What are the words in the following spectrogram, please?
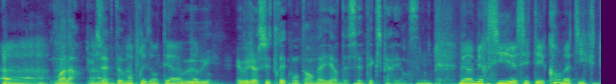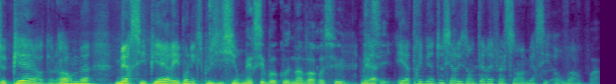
à, Voilà, à- exactement. à présenter à un oui, tableau. oui. Et je suis très content d'ailleurs de cette expérience. Mais, euh, merci, c'était Chromatique de Pierre Delorme. Merci Pierre et bonne exposition. Merci beaucoup de m'avoir reçu. Merci. Et à, et à très bientôt sur les ondes TRFL 100. Merci, au revoir. Au revoir.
